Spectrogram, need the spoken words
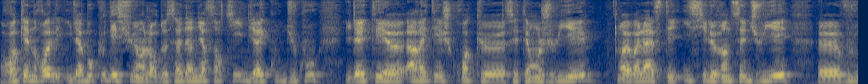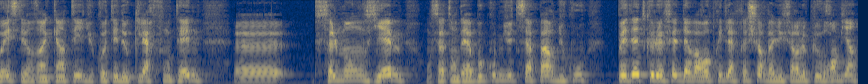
Rock'n'Roll, il a beaucoup déçu hein, lors de sa dernière sortie. du coup, il a été euh, arrêté, je crois que c'était en juillet. Ouais, voilà, c'était ici le 27 juillet. Euh, vous le voyez, c'était dans un quintet du côté de Clairefontaine. Euh, seulement 11e, on s'attendait à beaucoup mieux de sa part, du coup, peut-être que le fait d'avoir repris de la fraîcheur va lui faire le plus grand bien.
